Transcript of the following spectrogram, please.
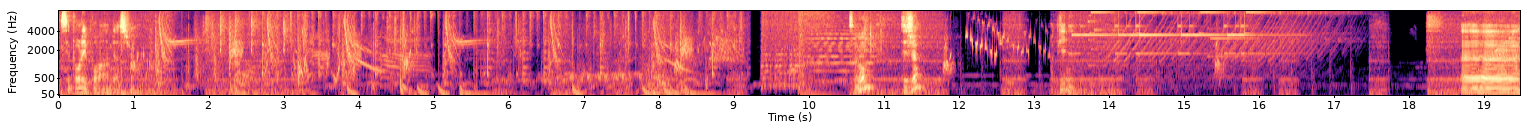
C'est pour les points, hein, bien sûr. Déjà Rapide Euh...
